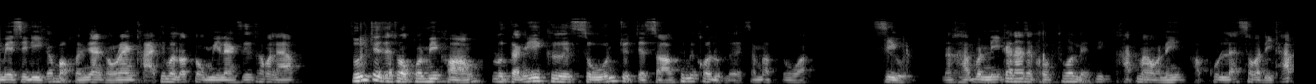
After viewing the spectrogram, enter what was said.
MACD ก็บอกสัญญาณของแรงขายที่มันลดลงมีแรงซื้อเข้ามาแล้ว 0.76 คนมีของหลุดจากนี้คือ 0.72 ที่ไม่ควรหลุดเลยสำหรับตัวซิลนะครับ วันนี้ก็น่าจะครบถ้วนเลยที่คัดมาวันนี้ขอบคุณและสวัสดีครับ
